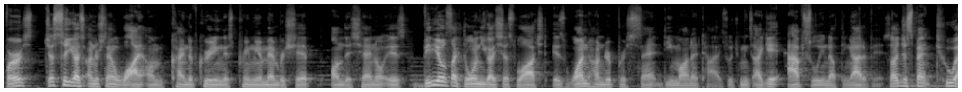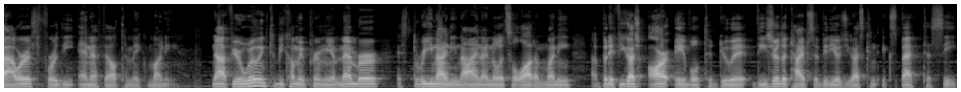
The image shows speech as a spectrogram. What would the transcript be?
first. Just so you guys understand why I'm kind of creating this premium membership on this channel is videos like the one you guys just watched is 100% demonetized which means I get absolutely nothing out of it. So I just spent two hours for the NFL to make money now, if you're willing to become a premium member, it's $3.99. I know it's a lot of money, uh, but if you guys are able to do it, these are the types of videos you guys can expect to see.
